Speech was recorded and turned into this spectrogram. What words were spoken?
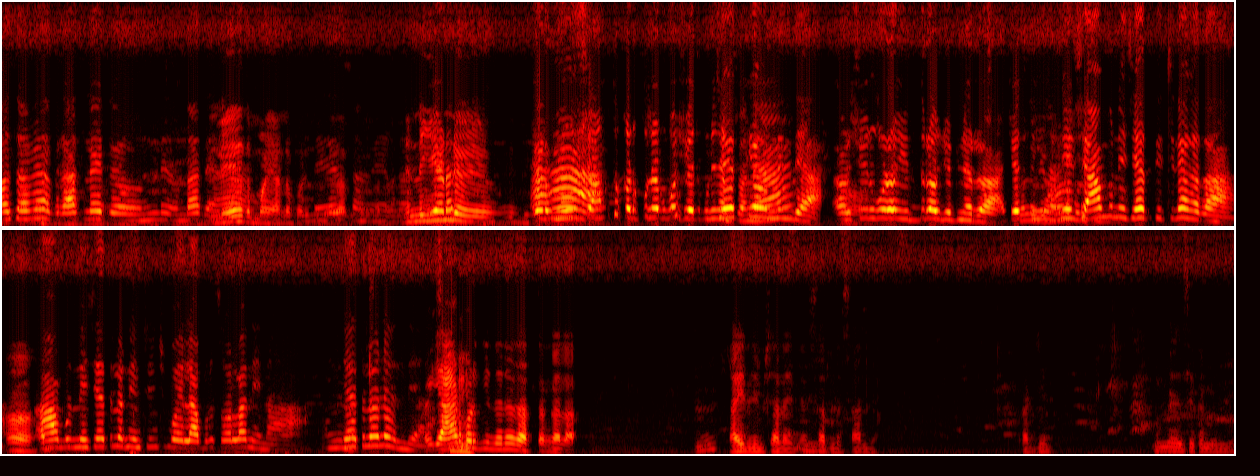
అవసరమే బ్రాస్లెట్ ఉండి ఉండదు లేదు మా అన్న పడింది కదా. నిన్న ఏడ- ఈడు ఇక్కడ నువ్వు షాంపూతో కడుక్కునేప్పుడు కూడా చేతుకుని చేతికే ఉండింది. చీను కూడా ఇద్దరు చెప్పినారు. చేతుకుని నేను షాంపూ నీ చేతికి ఇచ్చినా కదా. అప్పుడు నీ చేతిలో నేను చించిపోయలే అప్పుడు చూడలా నేను? చేతిలోనే ఉంది? ఆడ పడిపోయింది అనేది అర్థం ఉం? ఐదు నిమిషాలు అయింది. సర్లే సర్లే. సెకండ్ ఉంది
